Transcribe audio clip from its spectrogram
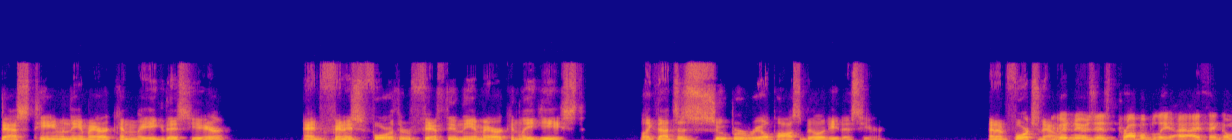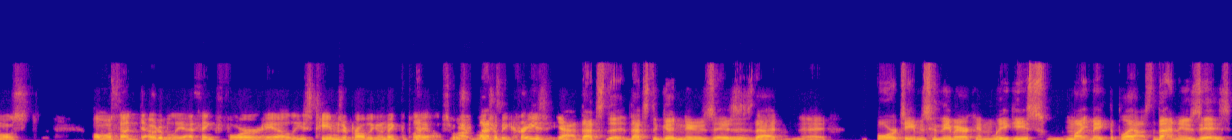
best team in the American League this year and finish fourth or fifth in the American League East. Like, that's a super real possibility this year. And unfortunately, the good news is probably, I, I think almost almost undoubtedly, I think four AL East teams are probably going to make the playoffs, yeah, which, which will be crazy. Yeah, that's the that's the good news is is that uh, four teams in the American League East might make the playoffs. The bad news is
